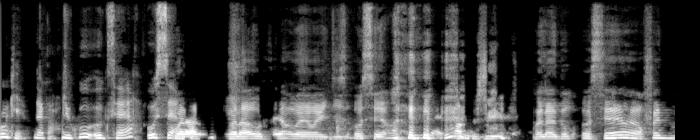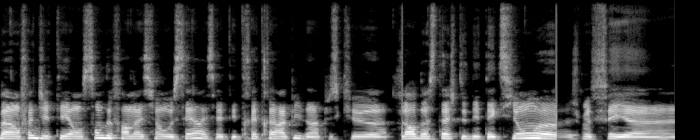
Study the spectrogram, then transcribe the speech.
Ok, d'accord. Du coup, Auxerre, Auxerre. Voilà, voilà Auxerre, ouais, ouais, ils disent Auxerre. voilà, donc Auxerre, en fait, bah, en fait j'étais en centre de formation au Auxerre et ça a été très très rapide, hein, puisque euh, lors d'un stage de détection, euh, je me fais euh,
